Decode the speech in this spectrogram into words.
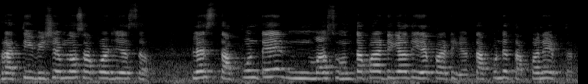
ప్రతి విషయంలో సపోర్ట్ చేస్తాం ప్లస్ తప్పుంటే మా సొంత పార్టీ కాదు ఏ పార్టీ కాదు. తప్పుంటే తప్పనే చెప్తారు.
